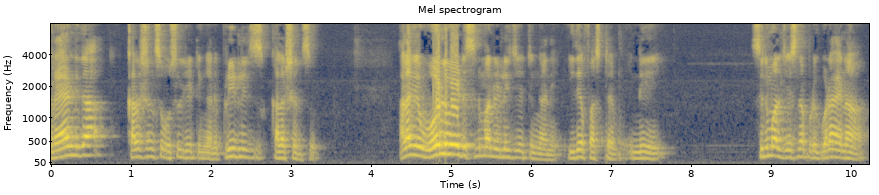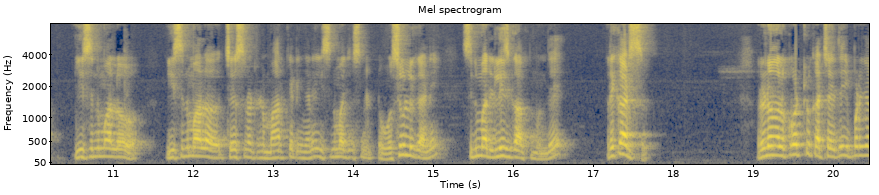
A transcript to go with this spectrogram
గ్రాండ్గా కలెక్షన్స్ వసూలు చేయటం కానీ ప్రీ రిలీజ్ కలెక్షన్స్. అలాగే వరల్డ్ వైడ్ సినిమా రిలీజ్ చేయటం కానీ ఇదే ఫస్ట్ టైం ఇన్ని సినిమాలు చేసినప్పుడు కూడా ఆయన ఈ సినిమాలో ఈ సినిమాలో చేస్తున్నటువంటి మార్కెటింగ్ కానీ ఈ సినిమా చేస్తున్నట్టు వసూళ్ళు కానీ సినిమా రిలీజ్ కాకముందే రికార్డ్స్ రెండు వందల కోట్లు ఖర్చు అయితే ఇప్పటికే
